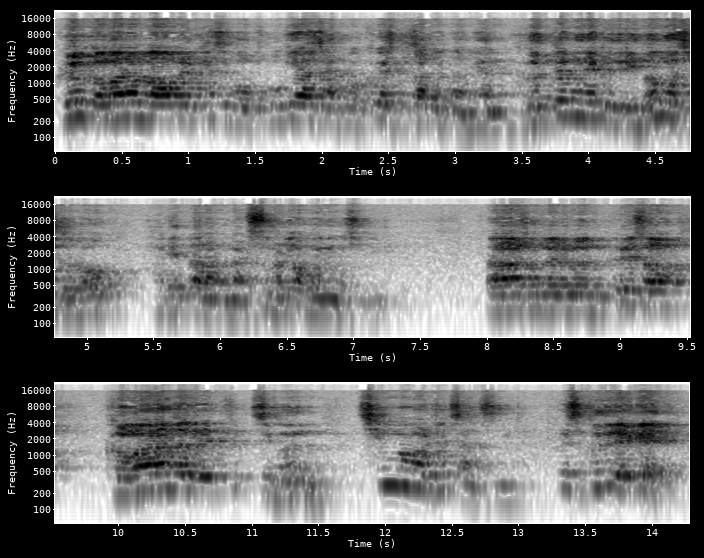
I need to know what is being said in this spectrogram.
그 거만한 마음을 가지고 포기하지 않고 끝까지 붙잡고 있다면 그것 때문에 그들이 넘어지도록 하겠다라고 말씀을 하고 있는 것입니다. 사랑하는 성도 여러분, 그래서 거만한 자들의 특징은 책망을 듣지 않습니다. 그래서 그들에게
